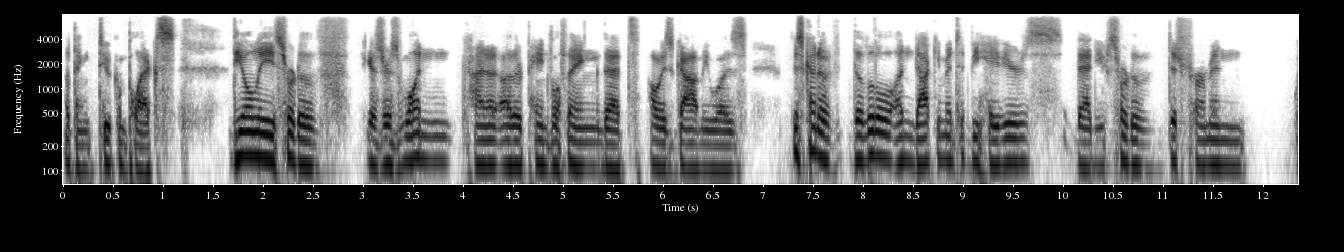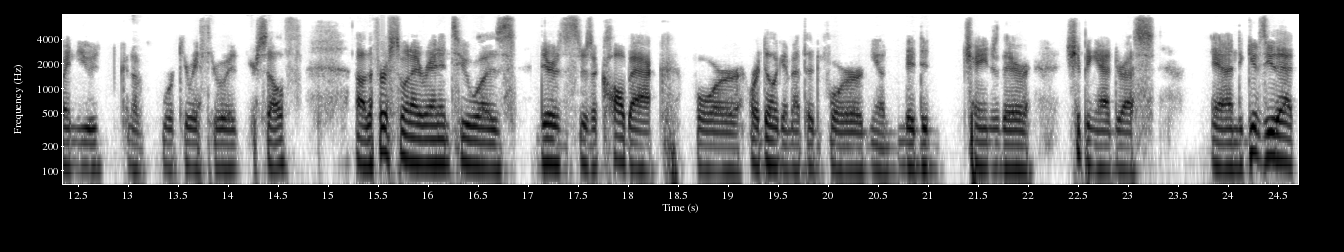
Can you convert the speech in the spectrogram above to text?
nothing too complex. The only sort of, I guess there's one kind of other painful thing that always got me was just kind of the little undocumented behaviors that you sort of determine when you kind of work your way through it yourself. Uh, the first one I ran into was there's, there's a callback for, or delegate method for, you know, they did change their shipping address and it gives you that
